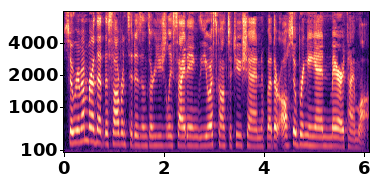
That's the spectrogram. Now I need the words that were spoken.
So remember that the sovereign citizens are usually citing the U.S. Constitution, but they're also bringing in maritime law.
